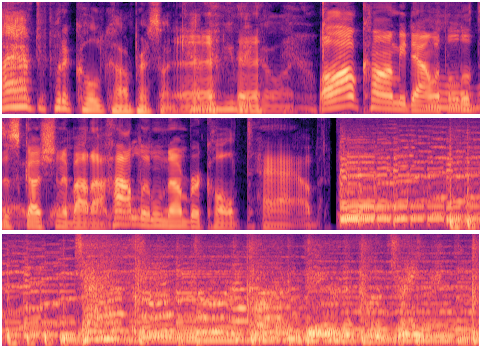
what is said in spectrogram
I have to put a cold compress on. Kevin, you may go on. Well, I'll calm you down with a Oh little discussion about a hot little number called Tab. Tab. What a beautiful drink.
